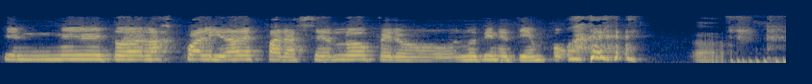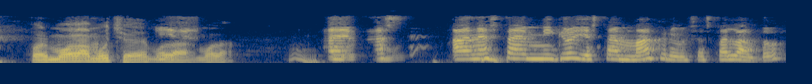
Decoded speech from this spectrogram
tiene todas las cualidades para hacerlo, pero no tiene tiempo. Ah, Pues mola mucho, eh, mola, mola. Además, Ana está en micro y está en macro, o sea, están las dos.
